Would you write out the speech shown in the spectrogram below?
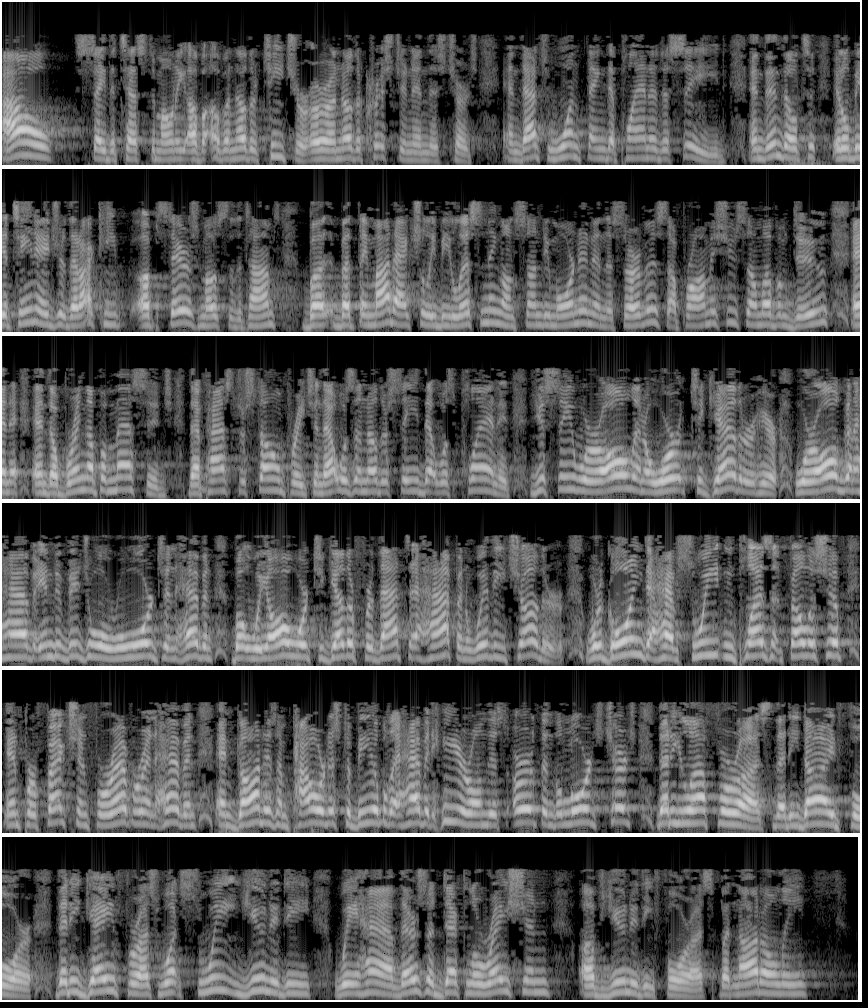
I'll say the testimony of, of another teacher or another Christian in this church. And that's one thing that planted a seed. And then they'll t- it'll be a teenager that I keep upstairs most of the times, but, but they might actually be listening on Sunday morning in the service. I promise you, some of them do. And, and they'll bring up a message that Pastor Stone preached, and that was another seed that was planted. You see, we're all in a work together here. We're all going to have individual rewards in heaven, but we all work together for that to happen with with each other. We're going to have sweet and pleasant fellowship and perfection forever in heaven. And God has empowered us to be able to have it here on this earth in the Lord's church that He left for us, that He died for, that He gave for us. What sweet unity we have. There's a declaration of unity for us. But not only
